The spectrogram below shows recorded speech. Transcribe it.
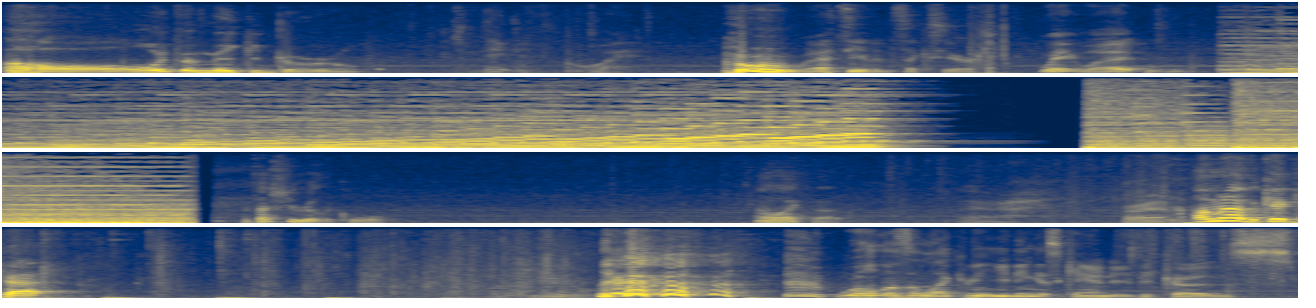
Oh, it's a naked girl. Naked boy. Ooh, that's even sexier. Wait, what? It's actually really cool. I like that. Alright. I'm gonna have a Kit Kat. Will doesn't like me eating his candy because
